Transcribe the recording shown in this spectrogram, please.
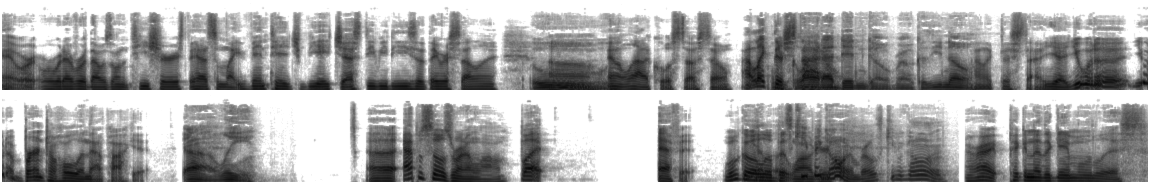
or, or whatever that was on the t-shirts. They had some like vintage VHS DVDs that they were selling Ooh. um, and a lot of cool stuff. So I like I'm their glad style. I didn't go, bro, because you know, I like their style. Yeah, you would have you would have burnt a hole in that pocket. golly. Uh episode's running long, but F it. We'll go a little bit let's longer. Keep it going, bro. Let's keep it going. All right, pick another game on the list.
